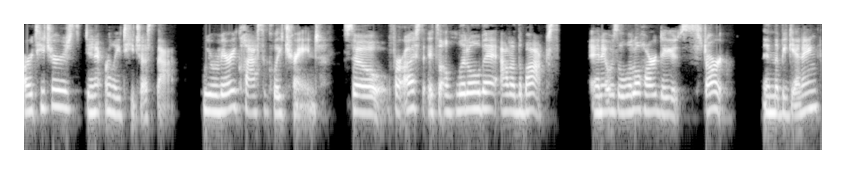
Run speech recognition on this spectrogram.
our teachers didn't really teach us that. We were very classically trained. So for us, it's a little bit out of the box. And it was a little hard to start in the beginning.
